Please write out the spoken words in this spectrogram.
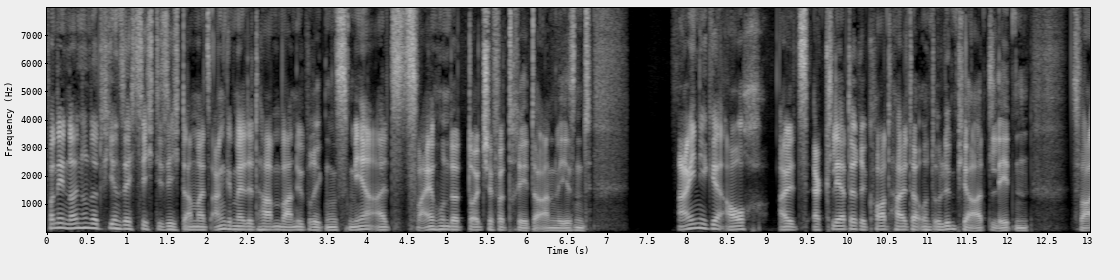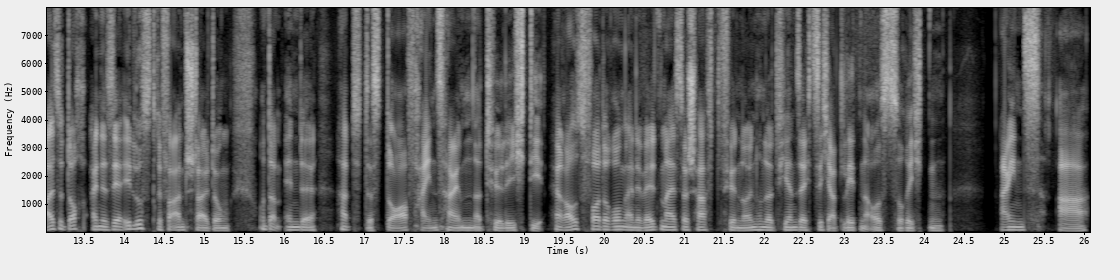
Von den 964, die sich damals angemeldet haben, waren übrigens mehr als 200 deutsche Vertreter anwesend. Einige auch als erklärte Rekordhalter und Olympiaathleten. Es war also doch eine sehr illustre Veranstaltung und am Ende hat das Dorf Heinsheim natürlich die Herausforderung, eine Weltmeisterschaft für 964 Athleten auszurichten, 1A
